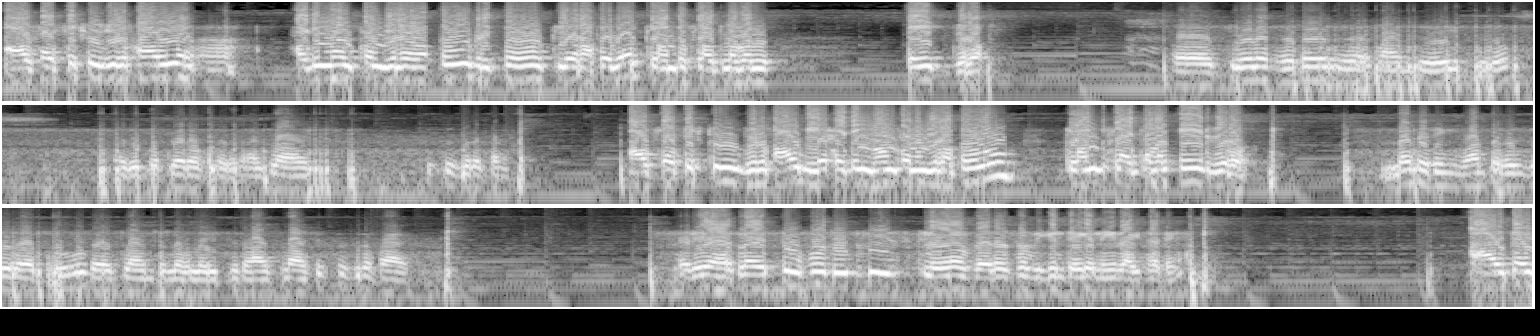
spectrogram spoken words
Alpha 6205, uh, heading 170, report clear of weather, climb to flight level 80. Uh, clear of weather, uh, climb to 80. Uh, report clear of weather. Alpha 6205. Alpha 6205, left heading 1702, flight level 80. Left heading 1702, uh, climb to level 80. Alpha 6205. Ready, Alpha 2423 is clear of so we can take any right heading. Alpha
